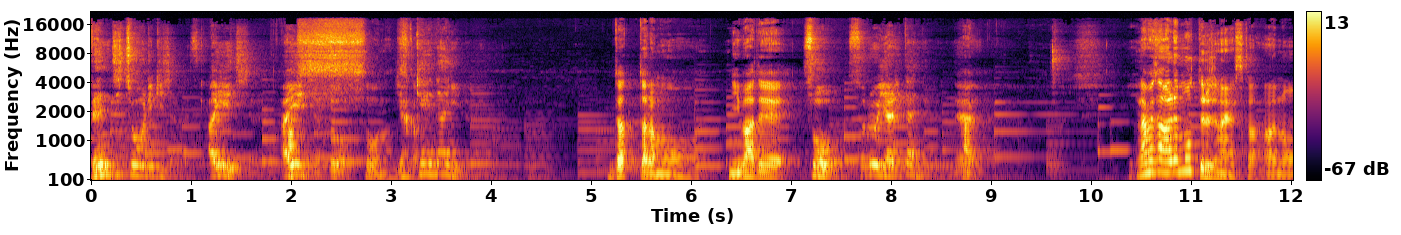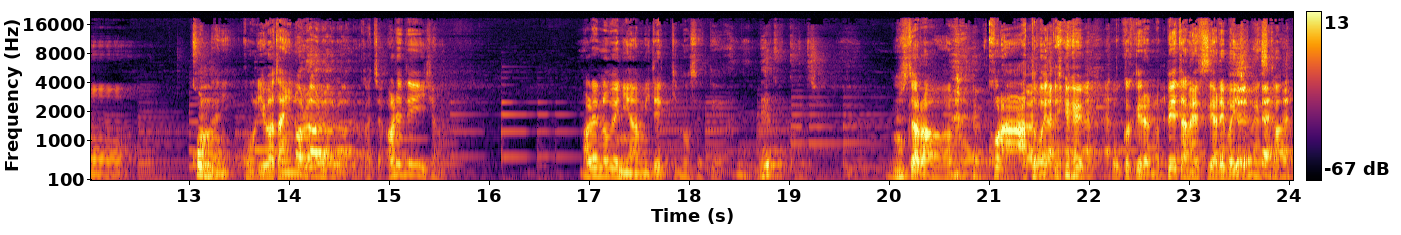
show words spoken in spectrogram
電磁調理器じゃないですか。IH じゃない。あ IH だとそうなんですか。焼けないのよ。だったらもう庭で。そう。それをやりたいんだけどね、はい。なめさんあれ持ってるじゃないですか。あの今度何？この岩谷のあるあるあるあるガチャ。あれでいいじゃん。あれの上に網デッキ乗せて。猫くんじそしたら「あのこら!」とか言って 追っかけるあのベタなやつやればいいじゃないですか。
